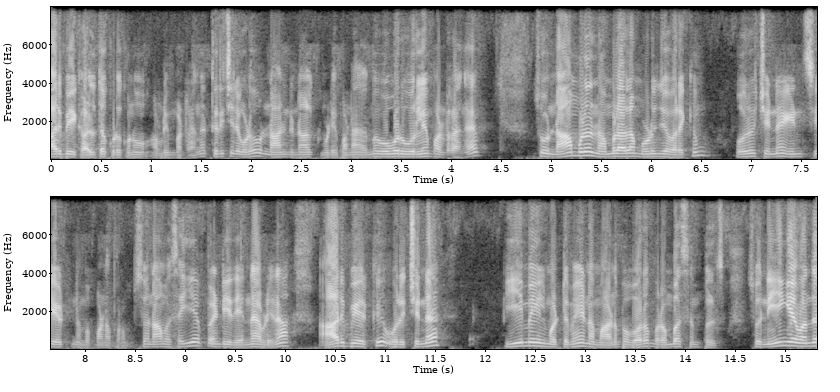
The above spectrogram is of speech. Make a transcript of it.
ஆர்பிஐக்கு அழுத்த கொடுக்கணும் அப்படின்னு பண்ணுறாங்க திருச்சியில் கூட ஒரு நான்கு நாளுக்கு முடிவு பண்ணாங்க. அது மாதிரி ஒவ்வொரு ஊர்லேயும் பண்ணுறாங்க ஸோ நாமளும் நம்மளால் முடிஞ்ச வரைக்கும் ஒரு சின்ன இனிஷியேட் நம்ம பண்ண போகிறோம் ஸோ நாம் செய்ய வேண்டியது என்ன அப்படின்னா ஆர்பிஐக்கு ஒரு சின்ன இமெயில் மட்டுமே நம்ம அனுப்ப போகிறோம் ரொம்ப சிம்பிள்ஸ் ஸோ நீங்கள் வந்து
